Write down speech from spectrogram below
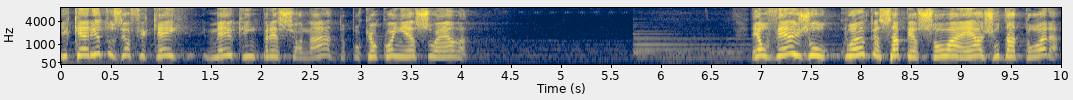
E queridos, eu fiquei meio que impressionado, porque eu conheço ela. Eu vejo o quanto essa pessoa é ajudadora.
